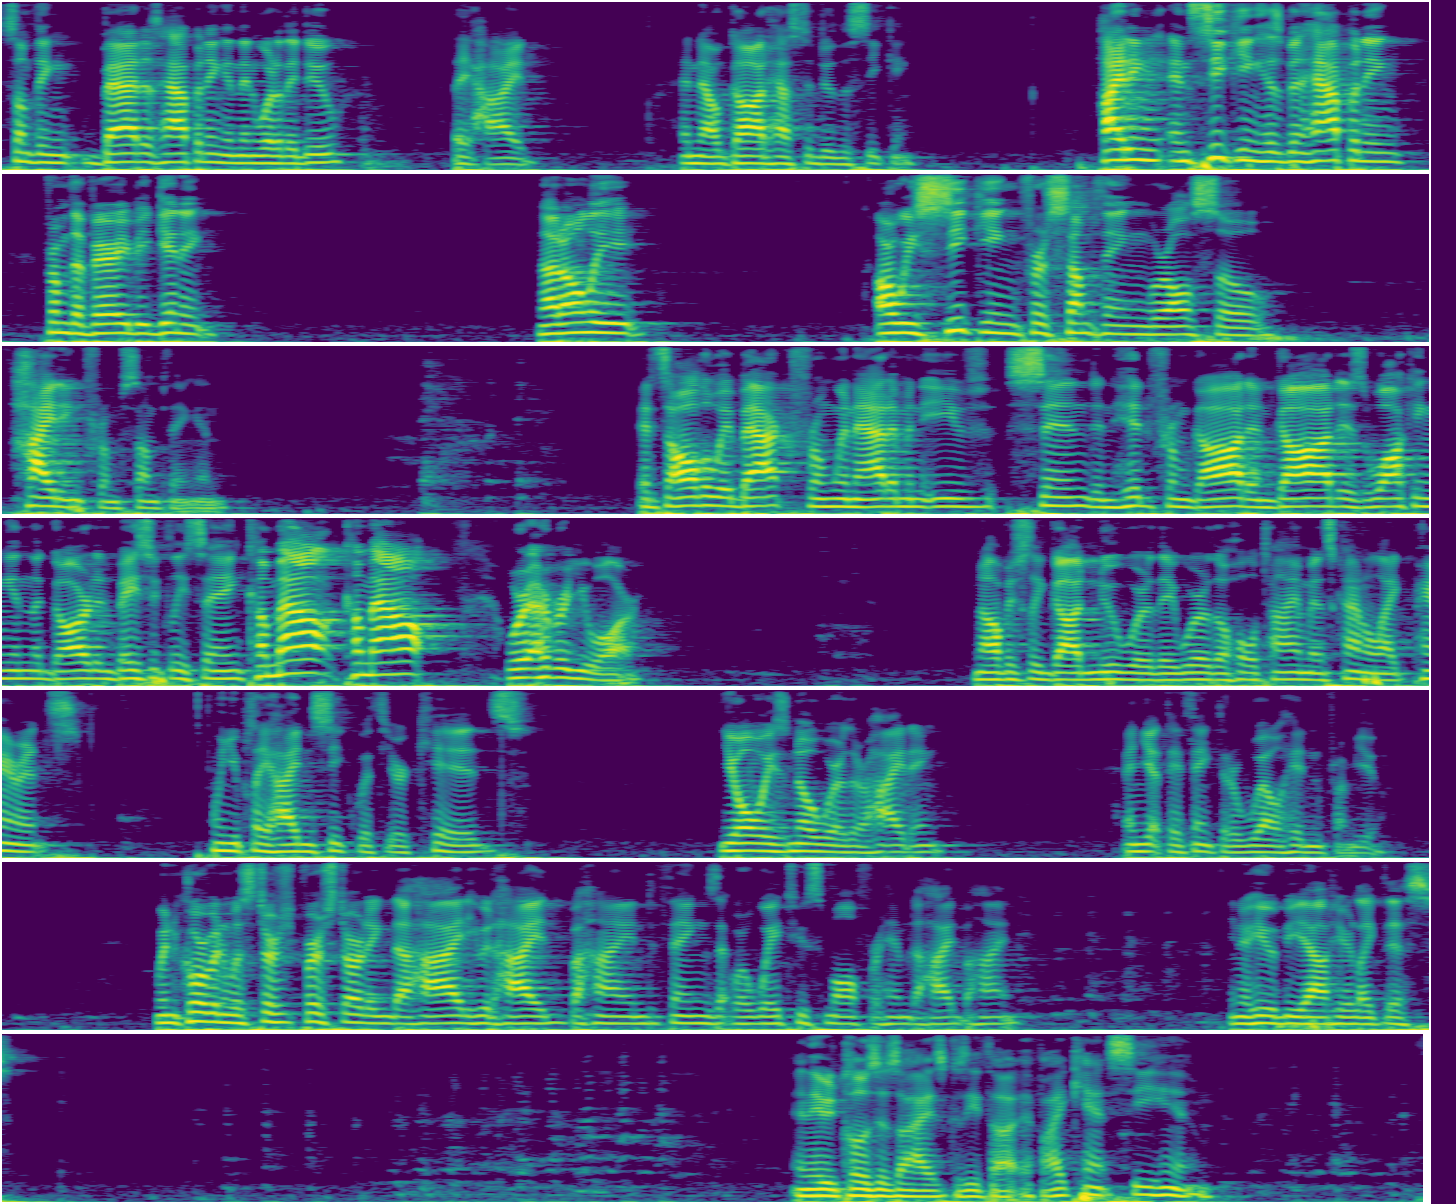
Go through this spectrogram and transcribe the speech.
something bad is happening, and then what do they do? They hide. And now God has to do the seeking. Hiding and seeking has been happening from the very beginning. Not only are we seeking for something, we're also hiding from something. And it's all the way back from when Adam and Eve sinned and hid from God, and God is walking in the garden basically saying, Come out, come out, wherever you are. And obviously, God knew where they were the whole time, and it's kind of like parents when you play hide and seek with your kids, you always know where they're hiding, and yet they think they're well hidden from you. When Corbin was first starting to hide, he would hide behind things that were way too small for him to hide behind. You know, he would be out here like this. And he would close his eyes because he thought, if I can't see him,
